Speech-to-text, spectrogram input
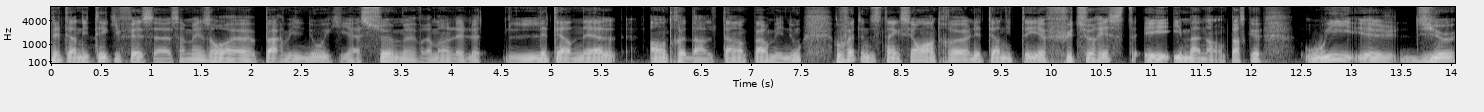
L'éternité qui fait sa, maison euh, parmi nous et qui assume vraiment l'éternel entre dans le temps parmi nous. Vous faites une distinction entre l'éternité futuriste et immanente, parce que oui, euh, Dieu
